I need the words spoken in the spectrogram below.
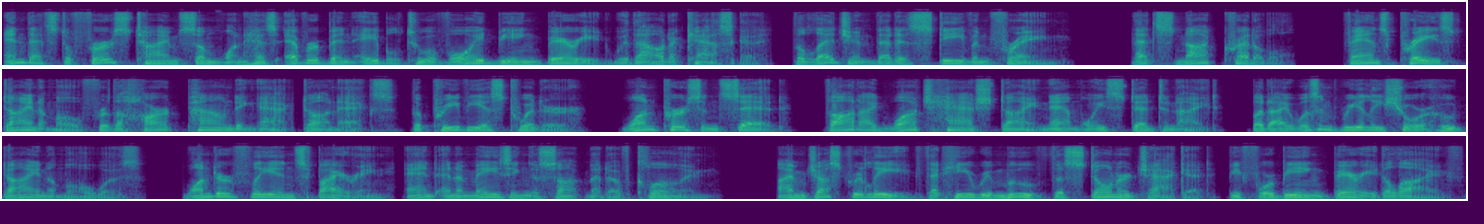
And that's the first time someone has ever been able to avoid being buried without a casket. The legend that is Steven Frayne. That's not credible. Fans praised Dynamo for the heart-pounding act on X, the previous Twitter. One person said, Thought I'd watch Hash Dynamo instead tonight, but I wasn't really sure who Dynamo was. Wonderfully inspiring and an amazing assortment of clothing. I'm just relieved that he removed the stoner jacket before being buried alive.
